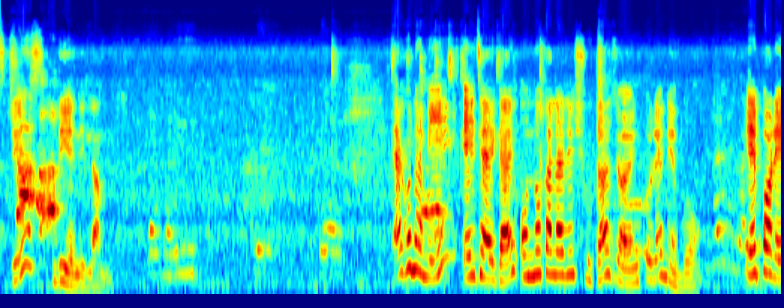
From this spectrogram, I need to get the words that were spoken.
স্টিচ দিয়ে নিলাম। এখন আমি এই জায়গায় অন্য কালারের সুতা জয়েন করে নেব। এরপরে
